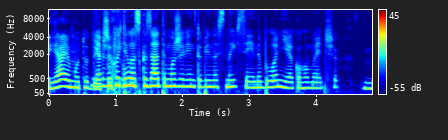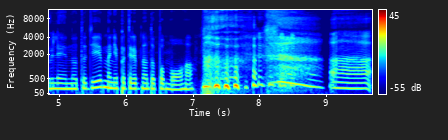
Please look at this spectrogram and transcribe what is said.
І я йому туди. Я вже пишу. хотіла сказати, може він тобі наснився і не було ніякого мечу. Блін, ну тоді мені потрібна допомога. а,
